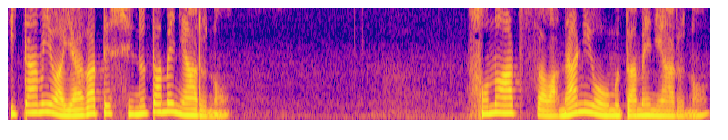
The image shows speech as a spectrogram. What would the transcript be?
痛みはやがて死ぬためにあるの？その暑さは何を生むためにあるの？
